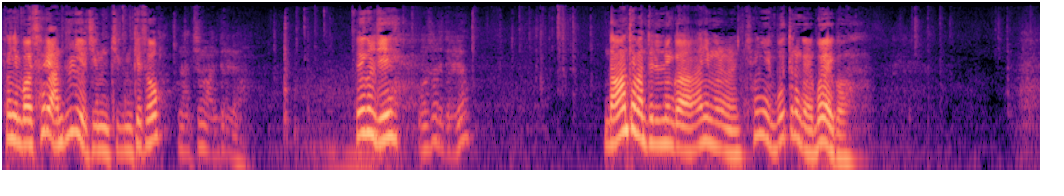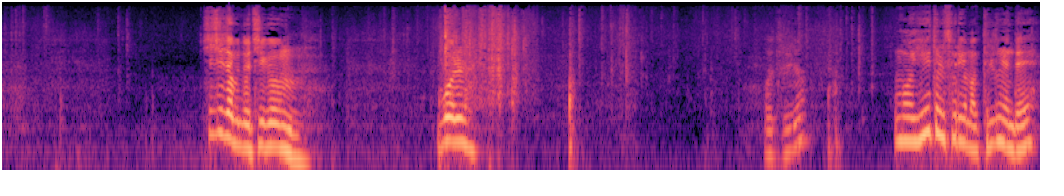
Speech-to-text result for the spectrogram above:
형님 뭐 소리 안 들려요 지금 지금 계속 나 지금 안 들려. 왜 그러지? 뭔 소리 들려? 나한테만 들리는 거야? 아니면 형님 못 들은 거야? 뭐야 이거? 시청자분도 지금 뭘 뭐 들려? 뭐 얘들 소리가 막 들리는데?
